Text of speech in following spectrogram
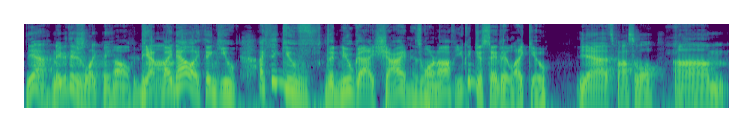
yeah, maybe they just like me. Oh, yeah. by now, I think you, I think you, the new guy shine has worn off. You can just say they like you. Yeah, it's possible. Um,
